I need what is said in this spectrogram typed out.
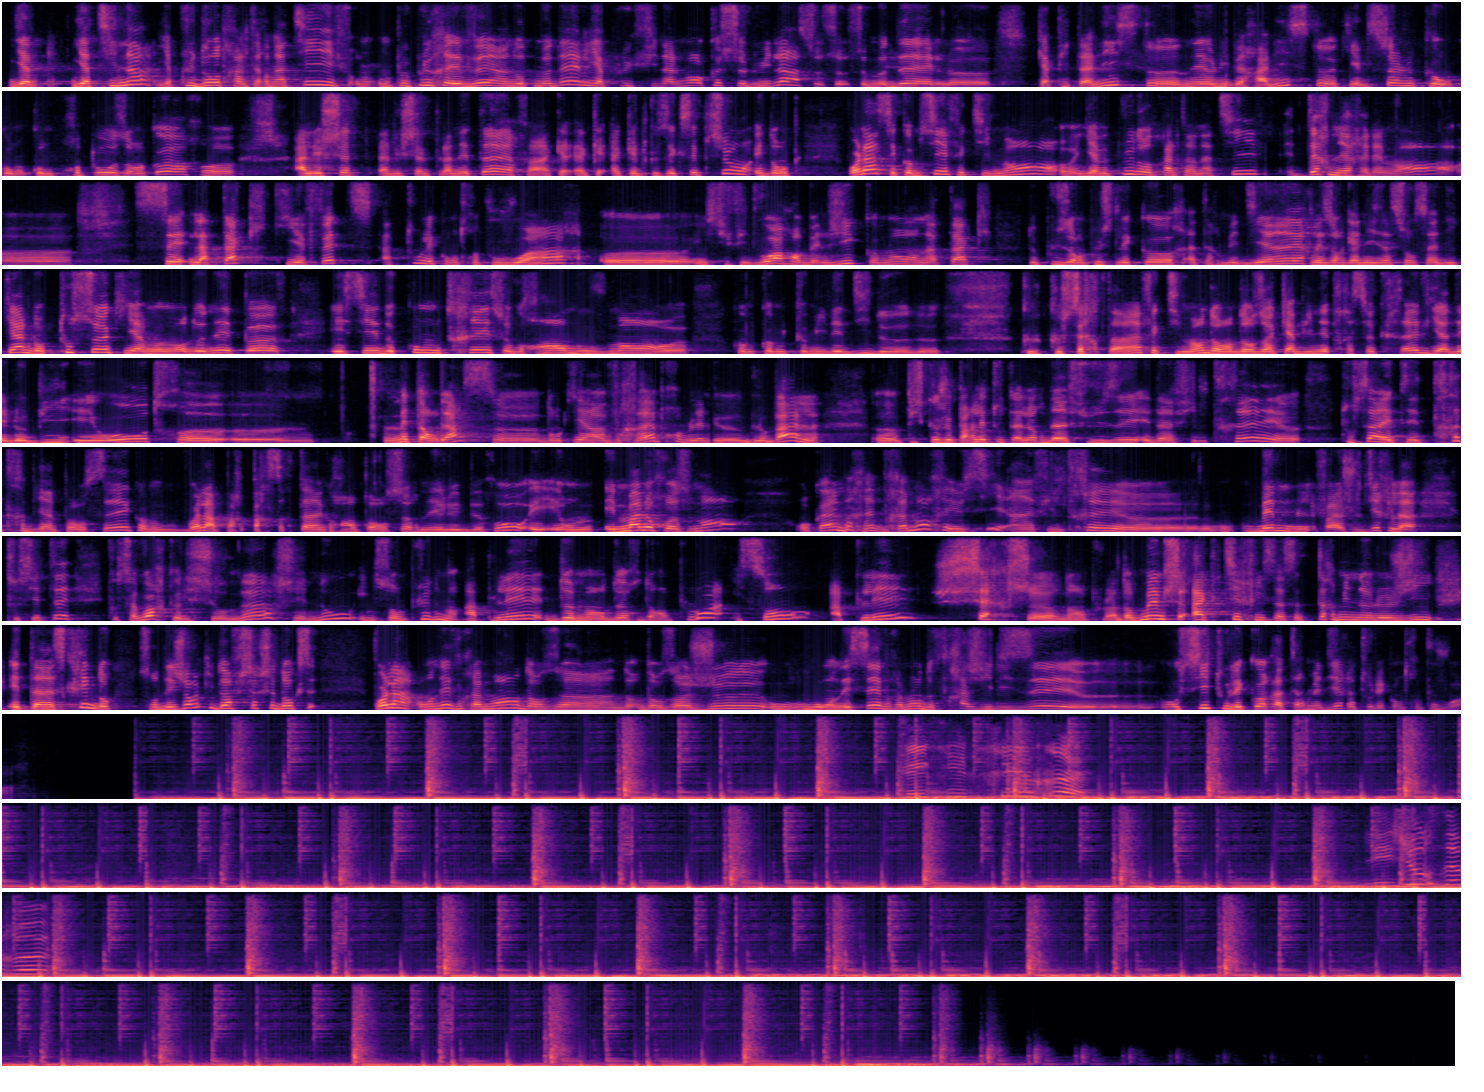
il y, y a Tina, il n'y a plus d'autres alternatives. On ne peut plus rêver à un autre modèle. Il n'y a plus finalement que celui-là, ce, ce, ce, modèle euh, capitaliste, euh, néolibéraliste, euh, qui est le seul qu'on qu propose encore à l'échelle planétaire, enfin, à, à, quelques exceptions. Et donc, voilà, c'est comme si effectivement, il n'y avait plus d'autres alternatives. Et dernier élément, euh, c'est l'attaque qui est faite à tous les contre-pouvoirs. Euh, il suffit de voir en Belgique comment on attaque de plus en plus les corps intermédiaires, les organisations syndicales, donc tous ceux qui, à un moment donné, peuvent essayer de contrer ce grand mouvement, euh, comme, comme, comme, il est dit, de, que, certains, effectivement, dans, un cabinet très secret, via des lobbies et autres, euh, euh mettent en place. Donc il y a un vrai problème global, puisque je parlais tout à l'heure d'infuser et d'infiltrer. Tout ça a été très très bien pensé, comme voilà par, par certains grands penseurs néolibéraux, et malheureusement ont quand même vraiment réussi à infiltrer euh, même, enfin, je veux dire, la société. Il faut savoir que les chômeurs, chez nous, ils ne sont plus appelés demandeurs d'emploi, ils sont appelés chercheurs d'emploi. Donc même chez Actiris, cette terminologie est inscrite, donc ce sont des gens qui doivent chercher. Donc voilà, on est vraiment dans un, dans un jeu où, on essaie vraiment de fragiliser euh, aussi tous les corps intermédiaires et tous les contre-pouvoirs. Les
